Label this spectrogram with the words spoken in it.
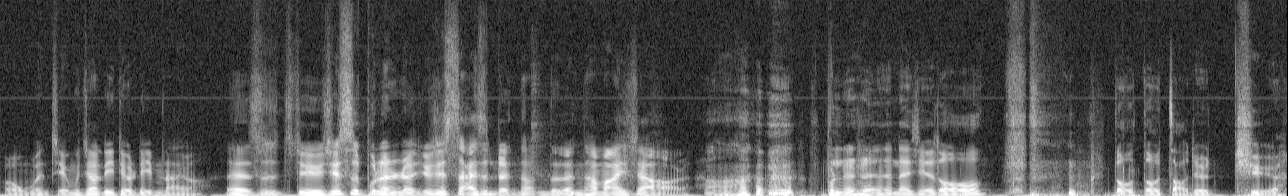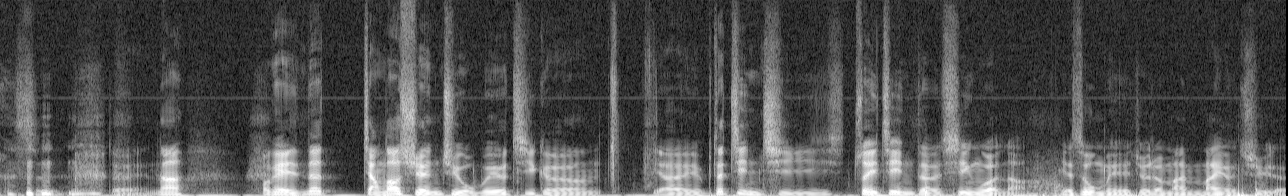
呃，我们节目叫 Leader Lim 来嘛，呃，是就有些事不能忍，有些事还是忍他忍他妈一下好了。啊，不能忍的那些都 都都早就去了。是，对。那 OK，那讲到选举，我们有几个呃，比较近期最近的新闻啊，也是我们也觉得蛮蛮有趣的。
